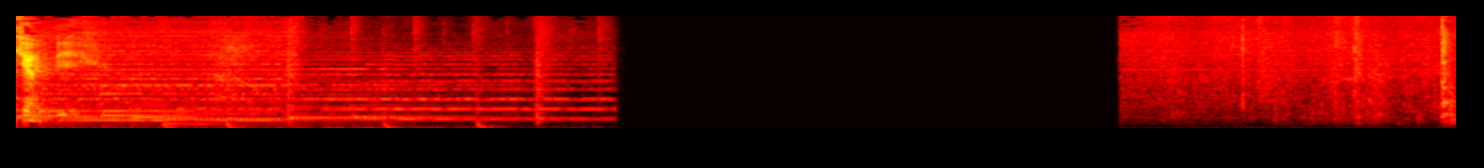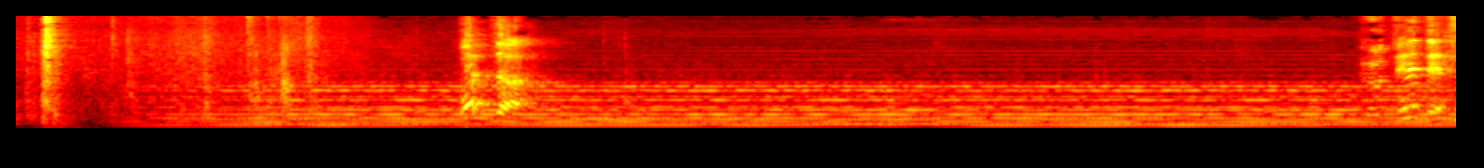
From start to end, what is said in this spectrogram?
It- can't be. What the? Who did this?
